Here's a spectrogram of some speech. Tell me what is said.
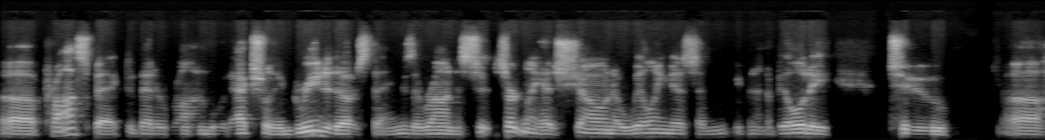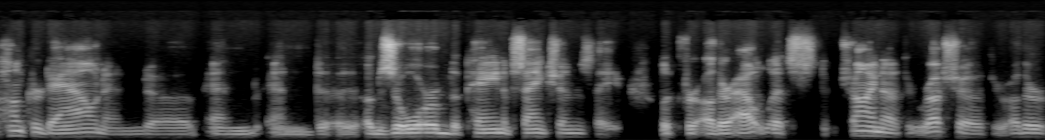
uh, prospect that Iran would actually agree to those things. Iran certainly has shown a willingness and even an ability to uh, hunker down and uh, and and uh, absorb the pain of sanctions. They look for other outlets through China, through Russia, through other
